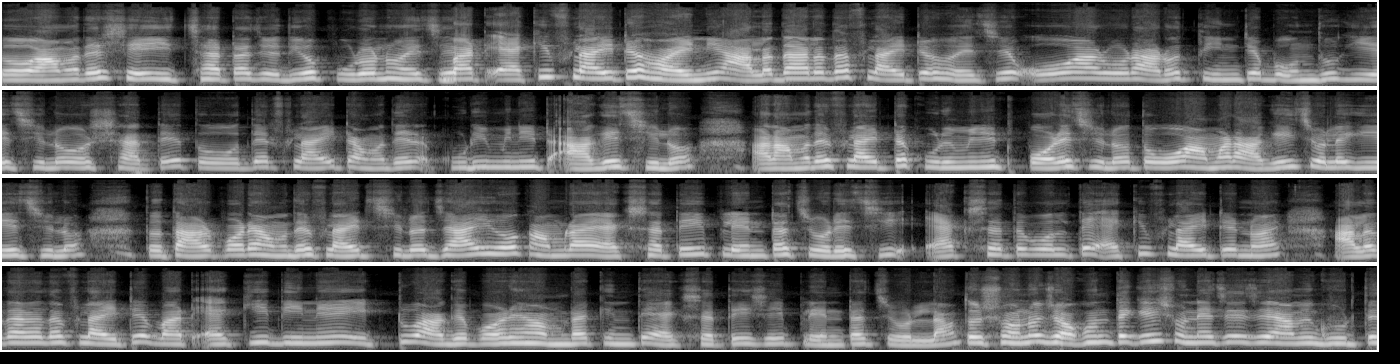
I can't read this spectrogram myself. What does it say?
তো আমাদের সেই ইচ্ছাটা যদিও পূরণ হয়েছে বাট একই ফ্লাইটে হয়নি আলাদা আলাদা ফ্লাইটে হয়েছে। ও আর ওর আরও তিনটে বন্ধু গিয়েছিল ওর সাথে তো ওদের ফ্লাইট আমাদের কুড়ি মিনিট আগে ছিল। আর আমাদের ফ্লাইটটা কুড়ি মিনিট পরে ছিল তো ও আমার আগেই চলে গিয়েছিল। তো তারপরে আমাদের ফ্লাইট ছিল। যাই হোক, আমরা একসাথেই প্লেনটা চড়েছি। একসাথে বলতে একই ফ্লাইটে নয়, আলাদা আলাদা ফ্লাইটে বাট একই দিনে একটু আগে পরে আমরা কিন্তু একসাথেই সেই প্লেনটা চড়লাম। তো শোনো, যখন থেকেই শুনেছে যে আমি ঘুরতে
